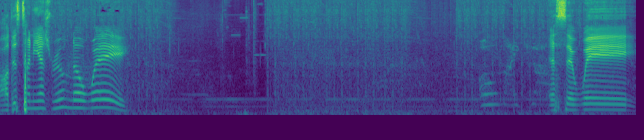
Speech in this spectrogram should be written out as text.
Oh, this tiny ass room? No way. Oh my god! Ese way.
